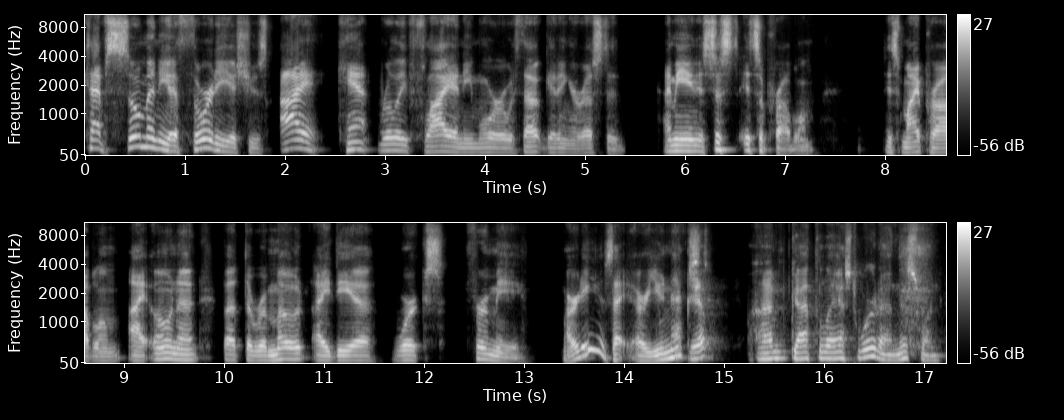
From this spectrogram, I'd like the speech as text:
have so many authority issues, I can't really fly anymore without getting arrested. I mean, it's just, it's a problem. It's my problem. I own it, but the remote idea works for me. Marty, is that are you next? Yep. I've got the last word on this one.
